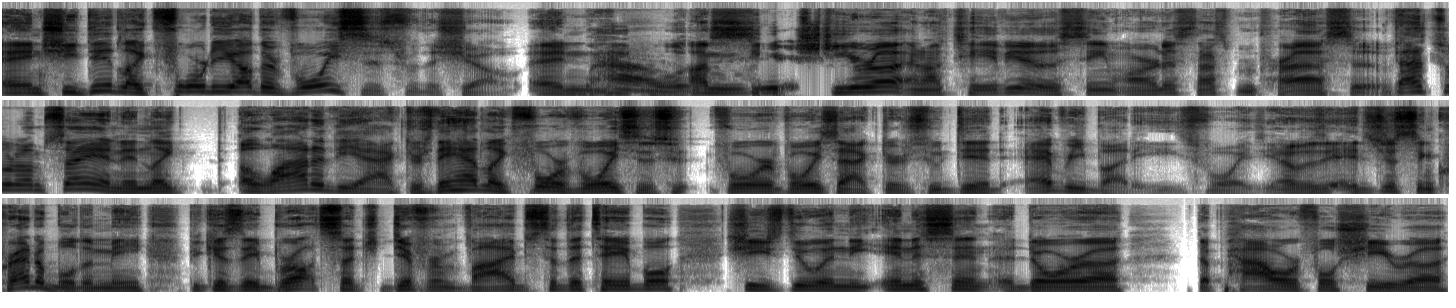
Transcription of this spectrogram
and she did like 40 other voices for the show. And Wow. I'm- She-Ra and Octavia are the same artist. That's impressive. That's what I'm saying. And like a lot of the actors, they had like four voices, four voice actors who did everybody's voice. You know, it was, it's just incredible to me because they brought such different vibes to the table. She's doing the innocent Adora, the powerful She-Ra,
